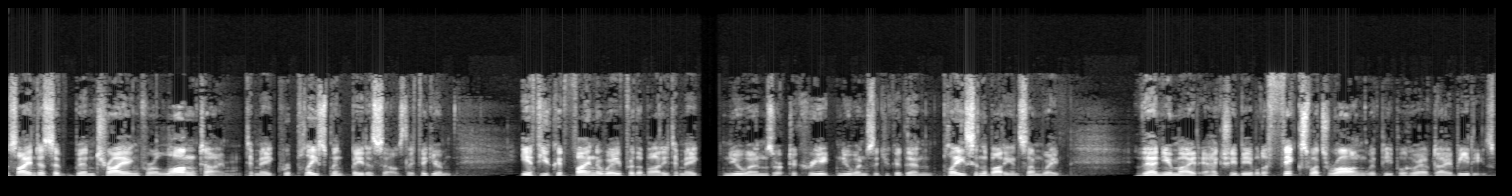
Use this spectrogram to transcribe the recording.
Scientists have been trying for a long time to make replacement beta cells. They figure if you could find a way for the body to make new ones or to create new ones that you could then place in the body in some way, then you might actually be able to fix what's wrong with people who have diabetes.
